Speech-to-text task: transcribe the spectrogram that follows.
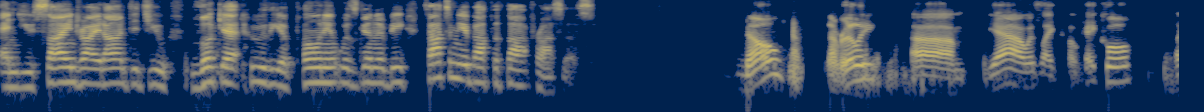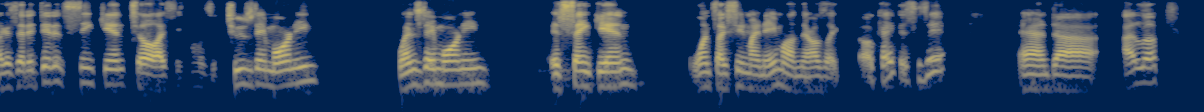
and you signed right on. Did you look at who the opponent was going to be? Talk to me about the thought process. No, not really. Um, yeah, I was like, okay, cool. Like I said, it didn't sink in till I think was it Tuesday morning, Wednesday morning. It sank in once I seen my name on there. I was like, okay, this is it. And uh, I looked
